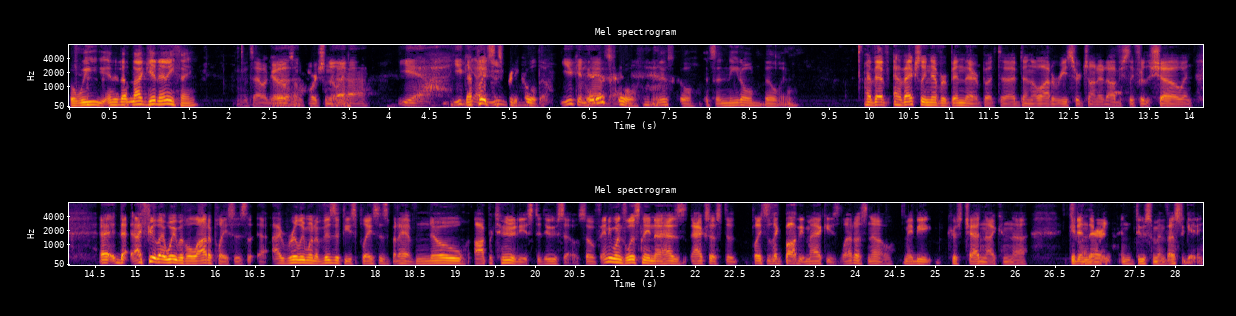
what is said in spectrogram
but we ended up not getting anything. That's how it goes, Yeah. unfortunately. Uh, yeah, you that can- place you, is pretty cool, though. You can It have is that. cool. It is cool. It's a neat old building. I've I've, I've actually never been there, but uh, I've done a lot of research on it, obviously for the show, and uh, th- I feel that way with a lot of places. I really want to visit these places, but I have no opportunities to do so. So if anyone's listening that has access to places like Bobby Mackey's, let us know. Maybe Chris, Chad, and I can uh, get in there and, and do some investigating.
